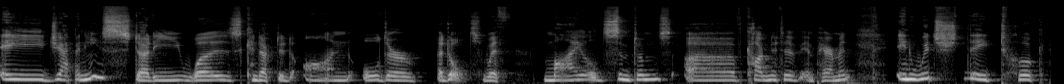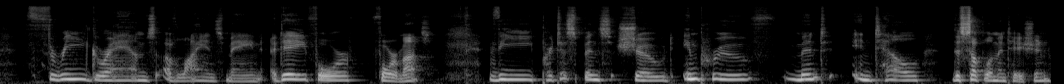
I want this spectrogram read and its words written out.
A Japanese study was conducted on older adults with mild symptoms of cognitive impairment, in which they took three grams of lion's mane a day for four months. The participants showed improvement until the supplementation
